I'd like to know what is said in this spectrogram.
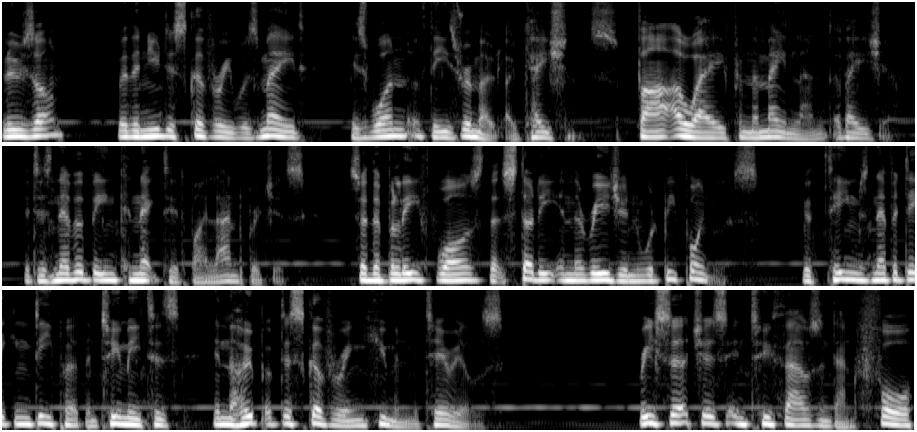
Luzon, where the new discovery was made, is one of these remote locations, far away from the mainland of Asia. It has never been connected by land bridges, so the belief was that study in the region would be pointless, with teams never digging deeper than 2 metres in the hope of discovering human materials. Researchers in 2004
